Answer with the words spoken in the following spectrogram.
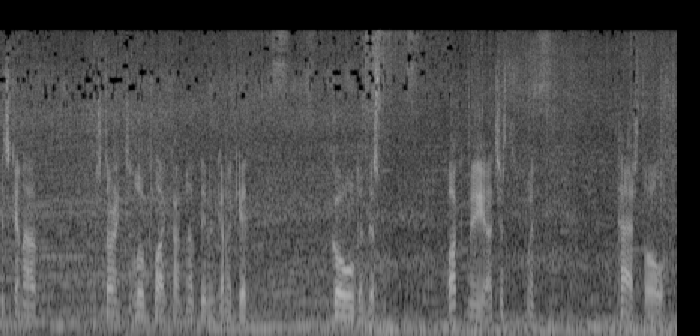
It's gonna... Starting to look like I'm not even gonna get gold in this one. Fuck me, I just went past all of.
